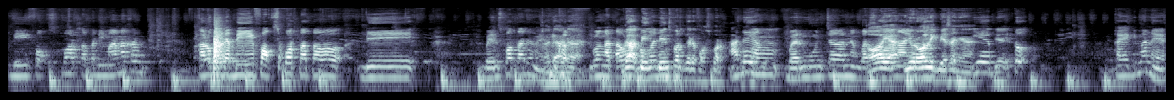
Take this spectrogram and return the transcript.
di Fox Sport apa di mana kan kalau gue lihat di Fox Sport atau di Band Sport ada nih. Ada, gua, ada. Gua nggak tahu Bein pokoknya. Bein Sport gak ada Fox Sport. Ada yang Bayern Munchen, yang Barcelona. Oh ya, Euroleague biasanya. Iya, Iya. itu kayak gimana ya?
